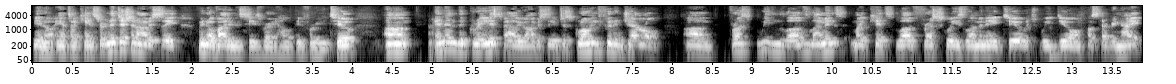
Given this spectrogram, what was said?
you know, anti-cancer. In addition, obviously, we know vitamin C is very healthy for you too. Um, and then the greatest value, obviously, of just growing food in general. Um, for us, we love lemons. My kids love fresh squeezed lemonade too, which we do almost every night.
